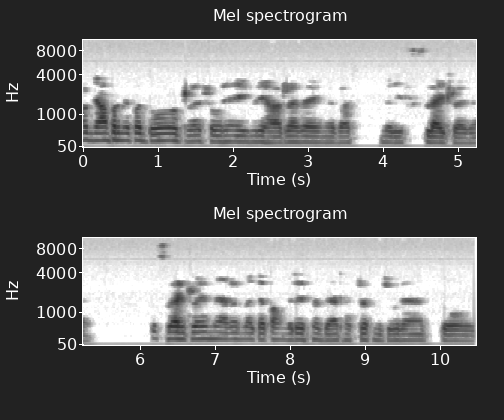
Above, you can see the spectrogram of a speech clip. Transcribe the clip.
اب یہاں پر میرے پاس دو ڈرائیو شو ہیں، ایک میری ہارڈ ڈرائیو ہے، ایک میرے پاس میری فلائٹ ڈرائیو ہے۔ تو فلائٹ ڈرائیو میں اگر میں چاہتا ہوں، میرے اس میں بیڈ سیکٹر موجود ہیں تو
